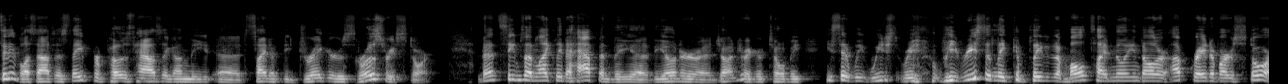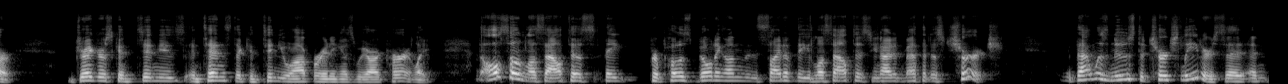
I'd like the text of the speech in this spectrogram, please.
City of Los Altos, they proposed housing on the uh, site of the Draeger's grocery store. That seems unlikely to happen. The uh, the owner, uh, John Draeger told me. He said we we we recently completed a multi-million dollar upgrade of our store. Draeger's continues intends to continue operating as we are currently. Also in Los Altos, they proposed building on the site of the Los Altos United Methodist Church. That was news to church leaders, uh, and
